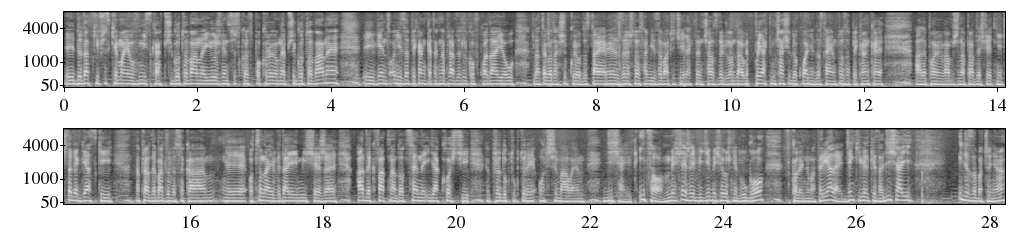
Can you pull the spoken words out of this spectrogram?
E, Dodatki wszystkie mają w miskach przygotowane już, więc wszystko jest pokrojone, przygotowane, e, więc oni zapiekankę tak naprawdę tylko wkładają, dlatego tak szybko ją dostałem. E, Zresztą sami zobaczycie jak ten czas wyglądał, po jakim czasie dokładnie dostałem tą zapiekankę, ale powiem Wam, że naprawdę świetnie. Cztery gwiazdki, naprawdę bardzo wysoka ocena i wydaje mi się, że adekwatna do ceny i jakości produktu, który otrzymałem dzisiaj. I co? Myślę, że widzimy się już niedługo w kolejnym materiale. Dzięki wielkie za dzisiaj i do zobaczenia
